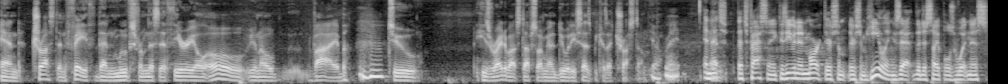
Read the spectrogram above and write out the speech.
and trust and faith then moves from this ethereal oh you know vibe Mm-hmm. to he's right about stuff so i'm going to do what he says because i trust him yeah. right. And that's that's fascinating because even in Mark, there's some there's some healings that the disciples witness.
